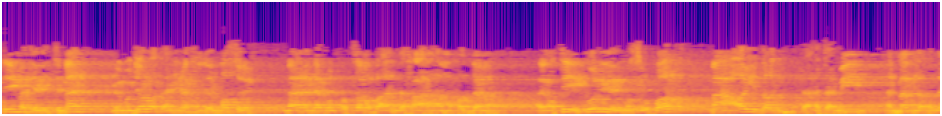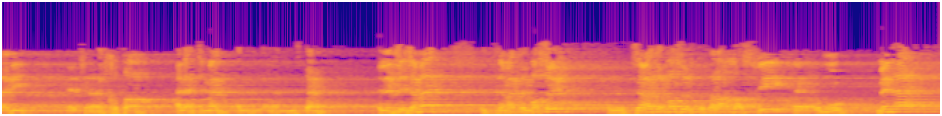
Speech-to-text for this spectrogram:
قيمة الائتمان بمجرد أن ينفذ المصرف ما لم يكن قد سبق أن دفعها مقدما يعطيه كل المصروفات مع أيضا تأمين المبلغ الذي خطاب الاعتماد المستند. الالتزامات التزامات المصرف الالتزامات المصرف تتلخص في أمور. منها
